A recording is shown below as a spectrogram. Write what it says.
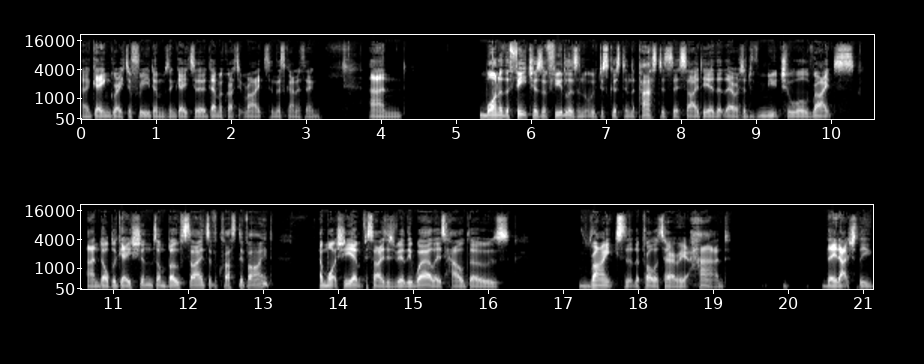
uh, gain greater freedoms and greater democratic rights and this kind of thing. And one of the features of feudalism that we've discussed in the past is this idea that there are sort of mutual rights and obligations on both sides of the class divide. And what she emphasizes really well is how those rights that the proletariat had they'd actually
